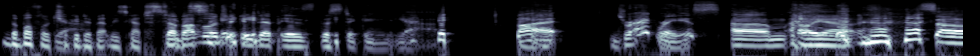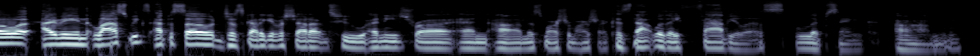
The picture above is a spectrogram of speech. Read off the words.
the buffalo chicken Yeah. dip at least got to The buffalo chicken dip is the sticking, yeah. But Drag Race, um, oh yeah so I mean, last week's episode just got to give a shout out to Anetra and uh, Miss Marcia Marcia because that was a fabulous lip sync. Um,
